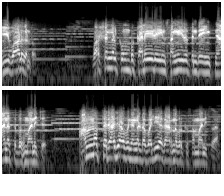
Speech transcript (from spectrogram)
ഈ വാൾ കണ്ടോ? വർഷങ്ങൾക്ക് മുമ്പ് കലയുടെയും സംഗീതത്തിന്റെയും ജ്ഞാനത്തെ ബഹുമാനിച്ച് അന്നത്തെ രാജാവ് ഞങ്ങളുടെ വലിയ കാരണവർക്ക് സമ്മാനിച്ചതാണ്.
